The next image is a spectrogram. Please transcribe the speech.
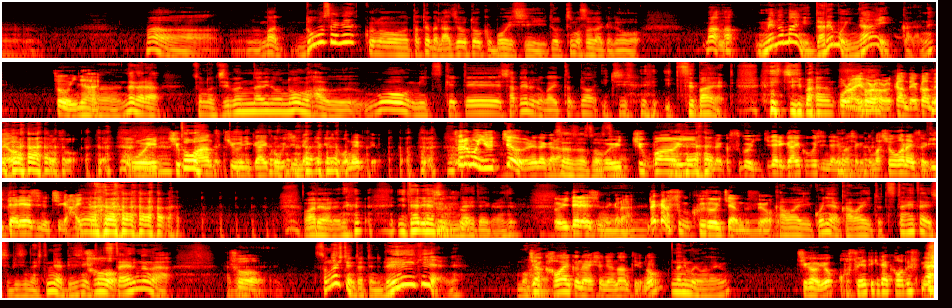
まあまあどうせねこの例えばラジオトークボイシーどっちもそうだけどまあ,、あ目の前に誰もいないからね、そう、いない。うん、だからその自分なりのノウハウを見つけて喋るのが一番一 一番やって 一番ほら、ほら、ほら、噛んだよ、噛んだよ。そうそう。おい、一番って急に外国人になったけれどもねって。それも言っちゃうよね、だから。そうそうそうそう一番いいって、なんかすごいいきなり外国人になりましたけど、まあしょうがないですよ。イタリア人の血が入ってます。我々ね。イタリア人になりたいからね。そう、イタリア人だから。うん。だからすぐ口説いちゃうんですよ。可愛い子には可愛いと伝えたいし美人な人には美人と伝えるのがそう。その人にとっての礼儀だよね。じゃやあ可愛くない人には何て言うの？何も言わないよ。違うよ。個性的な顔ですね。っ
